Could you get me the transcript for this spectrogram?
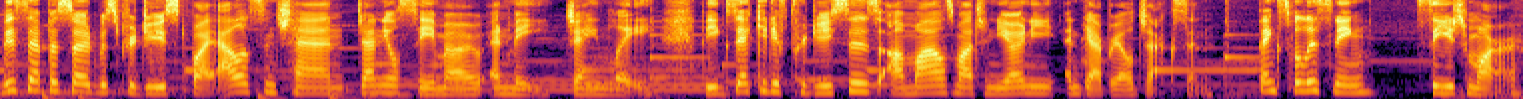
This episode was produced by Alison Chan, Daniel Simo, and me, Jane Lee. The executive producers are Miles Martignoni and Gabrielle Jackson. Thanks for listening. See you tomorrow.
